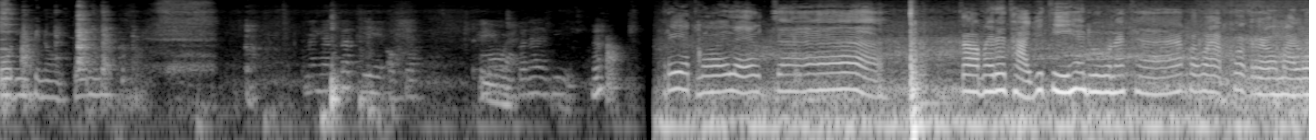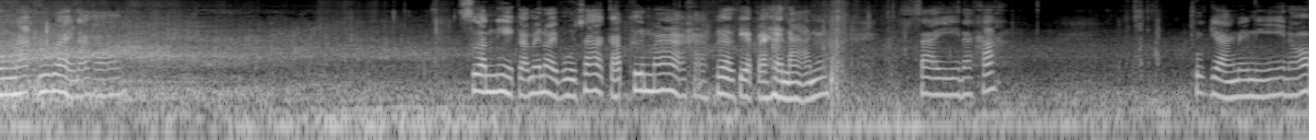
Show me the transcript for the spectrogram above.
ปนพี่น้องปนไม่งั้นก็เทออกจากหม้อก็ได้พี่เรียบร้อยแล้วจ้า ก็ไม่ได้ถ่ายพิธีให้ดูนะคะ เพราะว่าพวกเรามาลงนะด้วยนะคะ ส่วนนี้ก็ไม่หน่อยบูชากลับขึ้นมาค่ะ เพื่อเก็บไปให้หลานใส่นะคะ ทุกอย่างในนี้เนาะ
